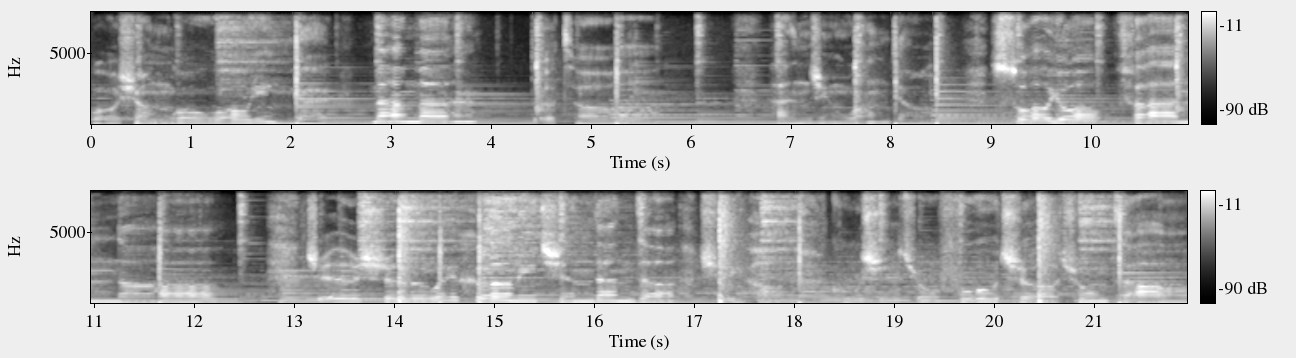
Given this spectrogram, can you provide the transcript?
我想过，我应该慢慢的逃，安静忘掉所有烦恼。只是为何你简单的讯号，故事就负着重蹈？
